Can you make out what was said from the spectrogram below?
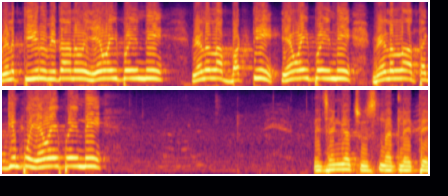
వీళ్ళ తీరు విధానం ఏమైపోయింది? వీళ్ళలో భక్తి ఏమైపోయింది? వీళ్ళలో తగ్గింపు ఏమైపోయింది? నిజంగా చూసినట్లయితే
